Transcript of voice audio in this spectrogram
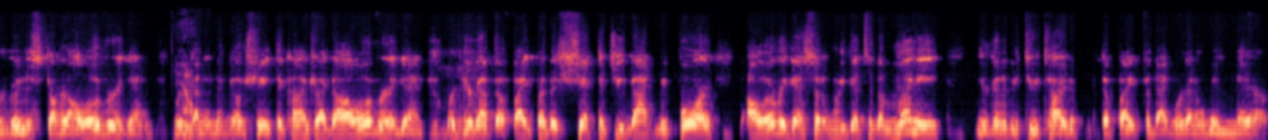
We're going to start all over again. We're going to negotiate the contract all over again. We're, you're going to have to fight for the shit that you got before all over again. So that when we get to the money, you're going to be too tired to, to fight for that. We're going to win there.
